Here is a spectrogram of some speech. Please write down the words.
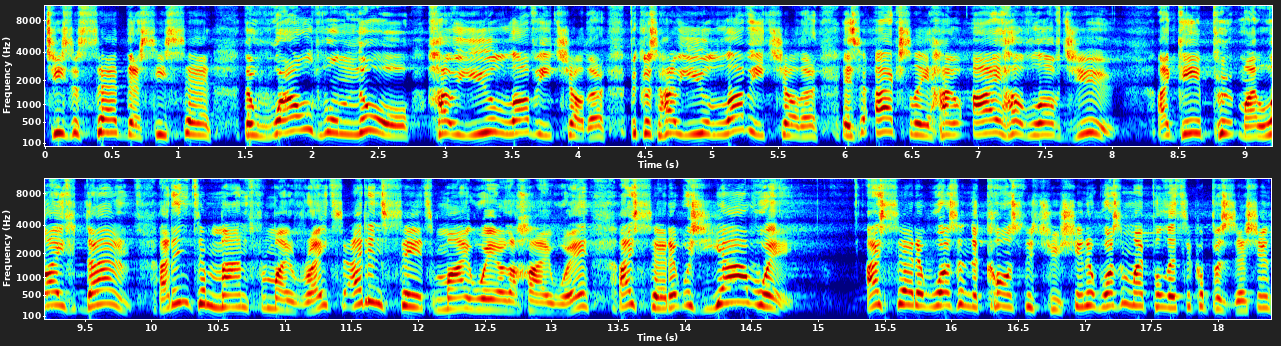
Jesus said this. He said, The world will know how you love each other because how you love each other is actually how I have loved you. I gave put my life down. I didn't demand for my rights. I didn't say it's my way or the highway. I said it was Yahweh. I said it wasn't the Constitution, it wasn't my political position,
